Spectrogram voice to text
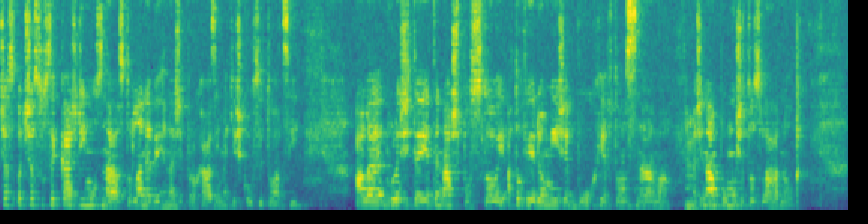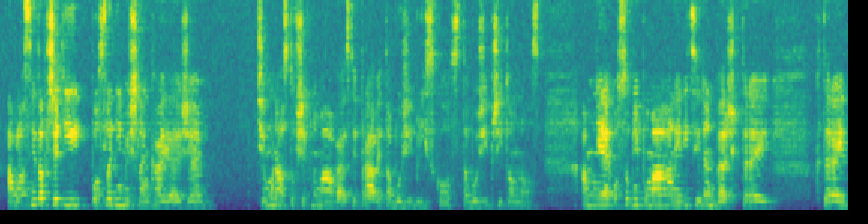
Čas od času se každému z nás tohle nevyhne, že procházíme těžkou situací. Ale důležité je ten náš postoj a to vědomí, že Bůh je v tom s náma a že nám pomůže to zvládnout. A vlastně ta třetí, poslední myšlenka je, že čemu nás to všechno má vést, je právě ta boží blízkost, ta boží přítomnost. A mně osobně pomáhá nejvíc jeden verš, který, který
